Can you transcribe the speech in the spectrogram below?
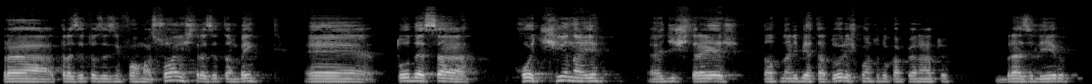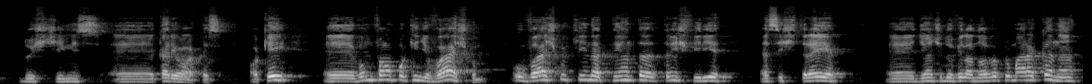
para trazer todas as informações, trazer também é, toda essa rotina aí é, de estreias, tanto na Libertadores quanto no Campeonato Brasileiro dos times é, cariocas. Ok? É, vamos falar um pouquinho de Vasco. O Vasco que ainda tenta transferir essa estreia é, diante do Vila Nova para o Maracanã.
